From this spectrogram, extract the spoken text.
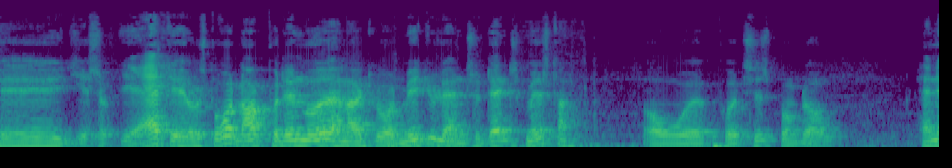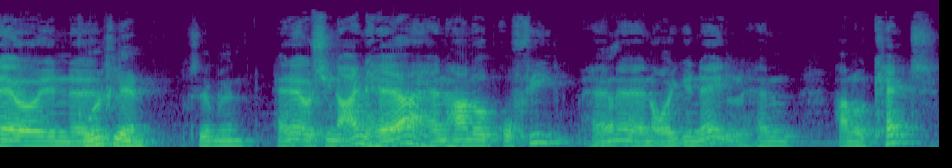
Øh, Ja, så- ja, det er jo stort nok på den måde, han har gjort Midtjylland til dansk mester. Og øh, på et tidspunkt. Og han er jo en, øh, simpelthen. han er jo sin egen herre. Han har noget profil. Han Ja. er en original. Han har noget kant.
